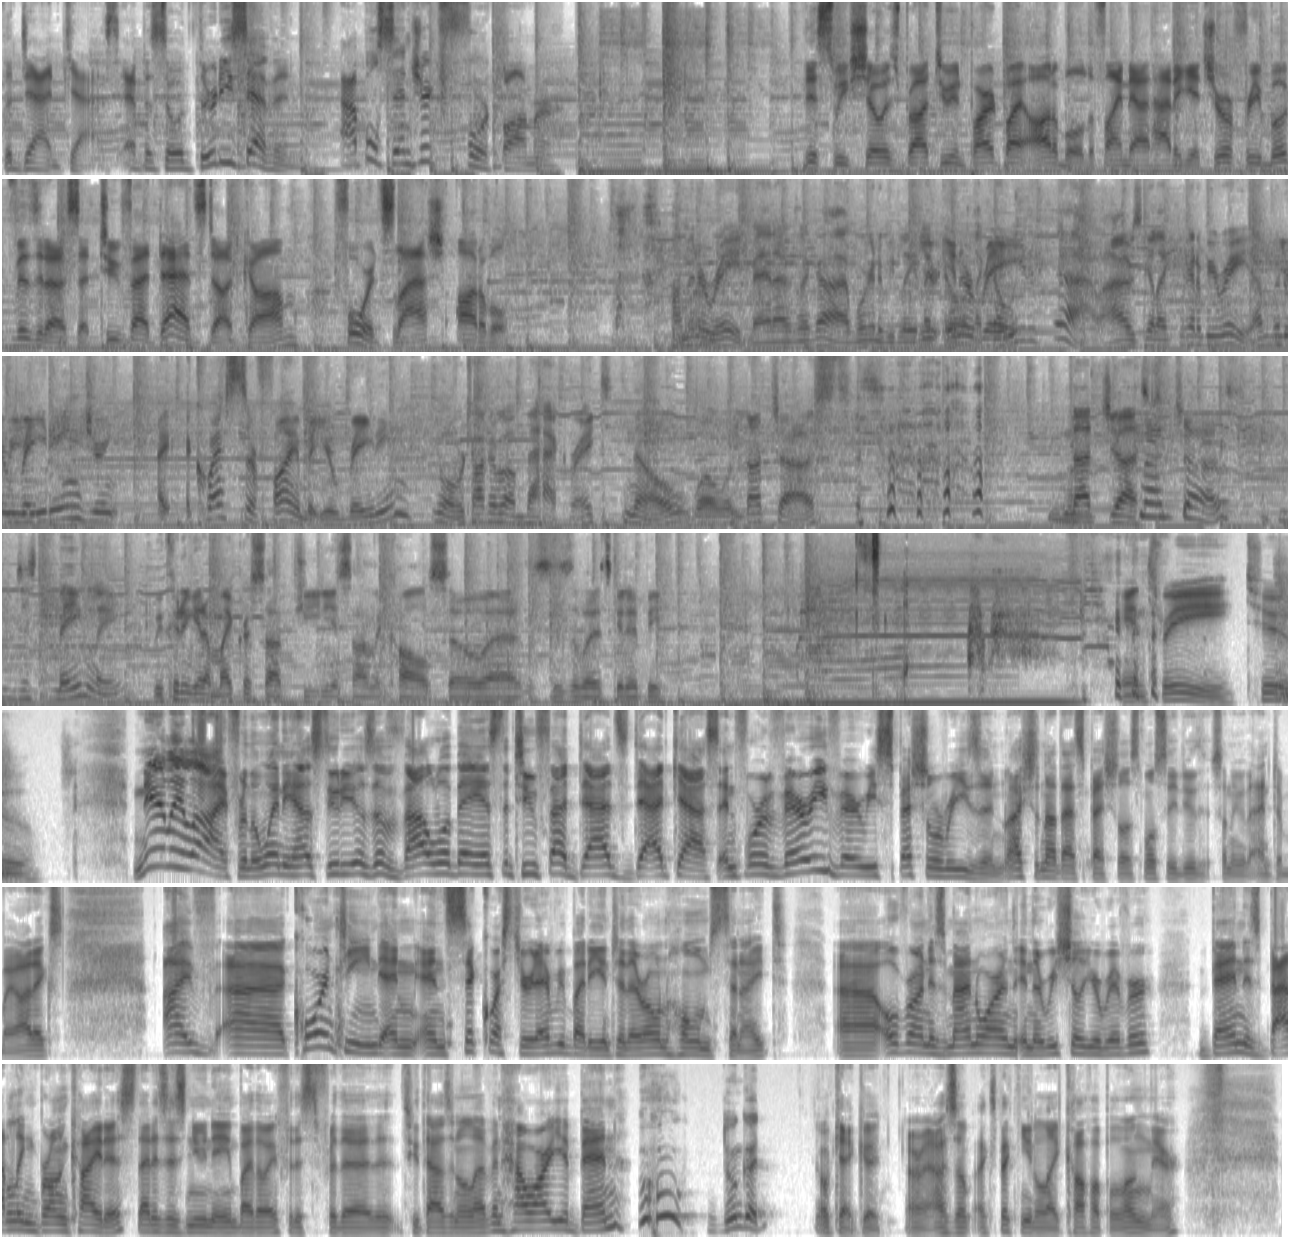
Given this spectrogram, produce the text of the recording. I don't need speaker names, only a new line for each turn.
The Dadcast, episode 37 Apple Centric Fork Bomber. This week's show is brought to you in part by Audible. To find out how to get your free book, visit us at twofatdads.com forward slash audible.
I'm in a raid, man. I was like, ah, we're gonna be late.
You're
Let go-
in a
let go.
raid?
Yeah, I was gonna like, we're gonna be raid. I'm gonna
You're
be
raiding during. Uh, quests are fine, but you're raiding.
Well, we're talking about Mac, right?
No, well, not just.
Not just,
Not just.
just mainly. We couldn't get a Microsoft genius on the call, so uh, this is the way it's gonna be. In three, two.
Nearly live from the Wendy House studios of Valois Bay, it's the Two Fat Dads Dadcast. And for a very, very special reason, actually, not that special, it's mostly to do something with antibiotics. I've uh, quarantined and, and sequestered everybody into their own homes tonight. Uh, over on his manoir in the, in the Richelieu River, Ben is battling bronchitis. That is his new name, by the way, for this for the, the 2011. How are you, Ben?
Woohoo! Doing good.
Okay, good. All right, I was uh, expecting you to like cough up a lung there.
